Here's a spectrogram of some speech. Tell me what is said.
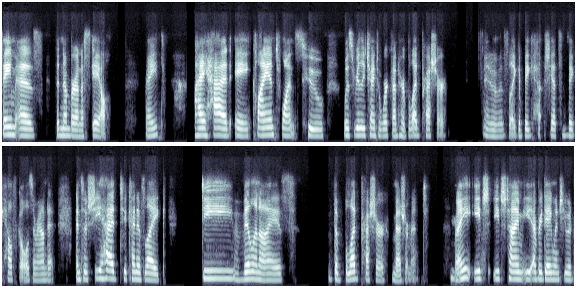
same as the number on a scale, right? I had a client once who was really trying to work on her blood pressure. And it was like a big, she had some big health goals around it. And so she had to kind of like de villainize the blood pressure measurement, mm-hmm. right? Each, each time, every day when she would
